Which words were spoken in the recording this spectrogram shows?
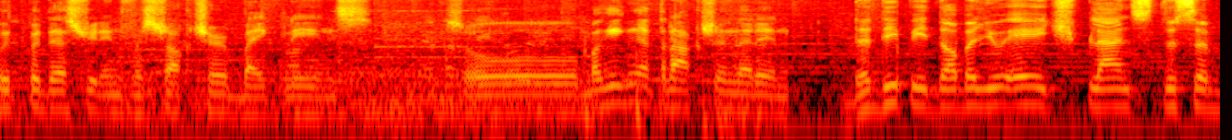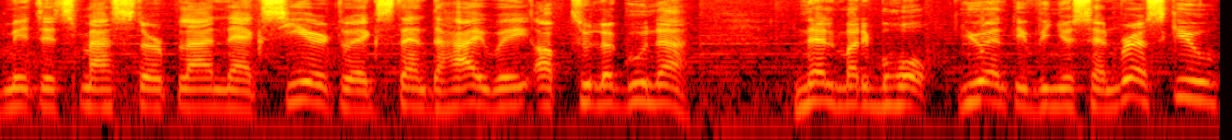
with pedestrian infrastructure, bike lanes. So, maging attraction na rin. The DPWH plans to submit its master plan next year to extend the highway up to Laguna. Nel Maribuhok, UNTV News and Rescue,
